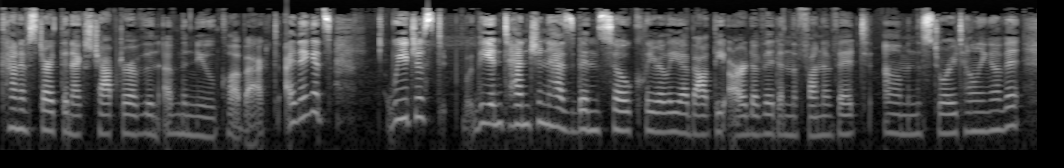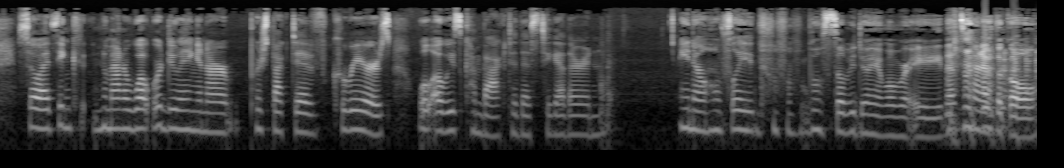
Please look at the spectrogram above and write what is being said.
kind of start the next chapter of the of the new club act. I think it's we just the intention has been so clearly about the art of it and the fun of it um, and the storytelling of it. So I think no matter what we're doing in our prospective careers, we'll always come back to this together and. You know, hopefully we'll still be doing it when we're 80. That's kind of the goal.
